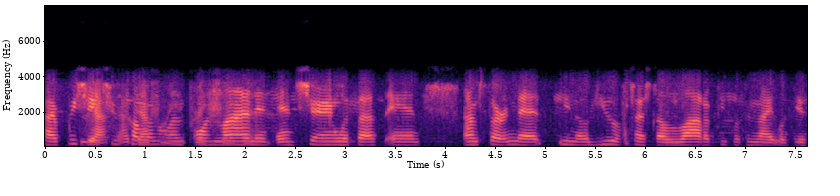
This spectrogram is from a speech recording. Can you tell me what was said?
I appreciate Yes, you coming on appreciate online and, and sharing with us. And I'm certain that you know you have touched a lot of people tonight with your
